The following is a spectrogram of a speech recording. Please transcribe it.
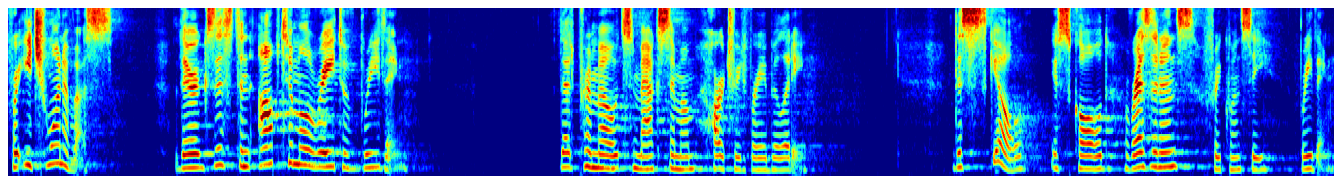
For each one of us, there exists an optimal rate of breathing that promotes maximum heart rate variability. This skill is called resonance frequency breathing.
